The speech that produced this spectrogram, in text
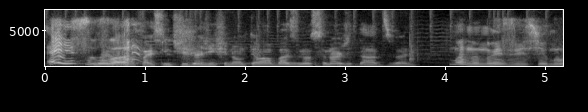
É isso Mano, só. não faz sentido a gente não ter uma base nacional de dados, velho. Mano, não existe, não,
